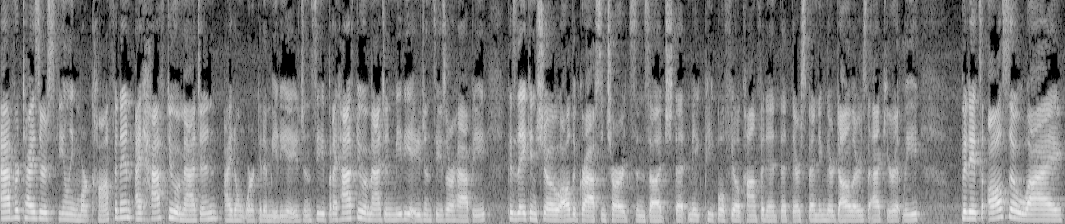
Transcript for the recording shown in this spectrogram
advertisers feeling more confident. I have to imagine, I don't work at a media agency, but I have to imagine media agencies are happy because they can show all the graphs and charts and such that make people feel confident that they're spending their dollars accurately. But it's also why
